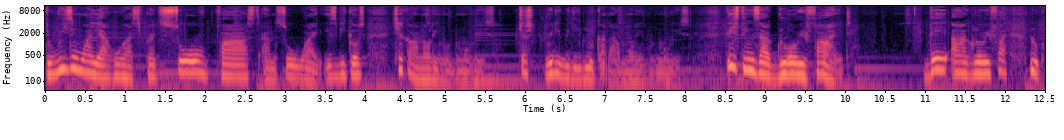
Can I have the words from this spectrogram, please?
The reason why Yahoo has spread so fast and so wide is because check out Nollywood movies. Just really, really look at our Nollywood movies. These things are glorified. They are glorified. Look,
